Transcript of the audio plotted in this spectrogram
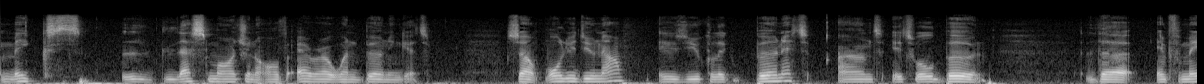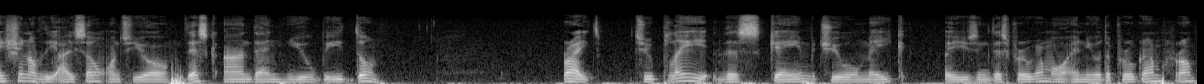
makes less margin of error when burning it. So all you do now is you click burn it and it will burn the information of the ISO onto your disk and then you'll be done. Right to play this game which you will make uh, using this program or any other program from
